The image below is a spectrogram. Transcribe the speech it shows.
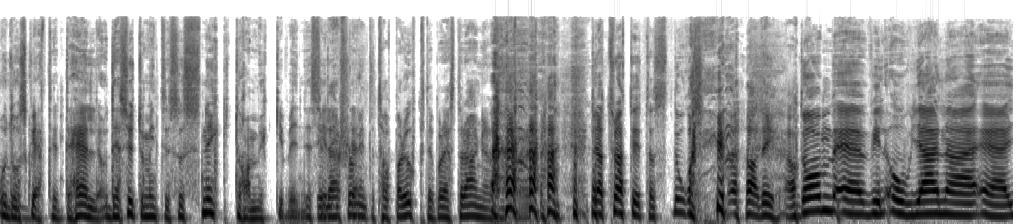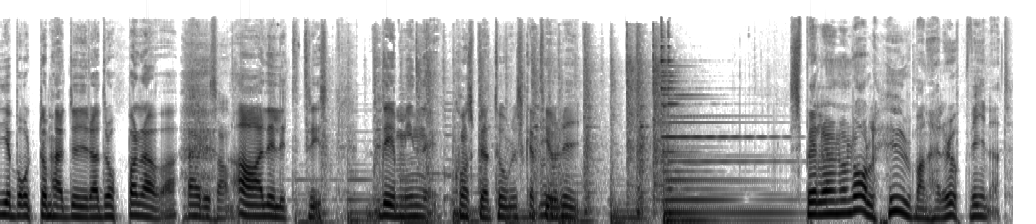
och då skvätter det inte heller. Och dessutom inte så snyggt att ha mycket vin. Det Det är därför de lite, inte toppar upp det på restaurangerna. jag tror att det är utav snål. ja, det, ja. De eh, vill ogärna eh, ge bort de här dyra dropparna. Va? ja, det är sant. Ja, det är lite trist. Det är min konspiratoriska teori. Spelar det någon roll hur man häller upp vinet?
